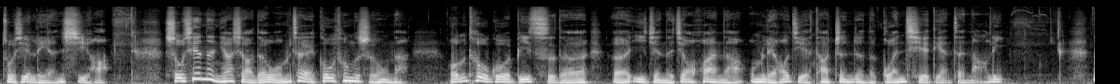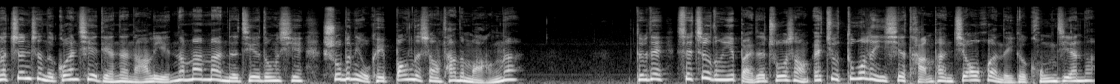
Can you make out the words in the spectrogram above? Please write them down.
做些联系哈。首先呢，你要晓得我们在沟通的时候呢，我们透过彼此的呃意见的交换呢，我们了解他真正的关切点在哪里。那真正的关切点在哪里？那慢慢的这些东西，说不定我可以帮得上他的忙呢。对不对？所以这东西摆在桌上，哎，就多了一些谈判交换的一个空间呢，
